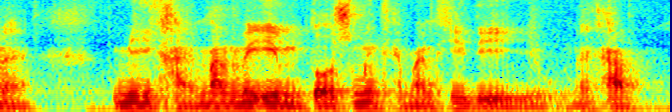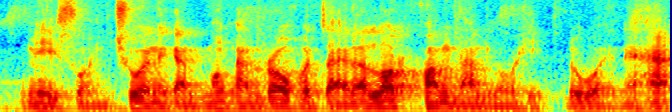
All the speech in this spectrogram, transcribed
เนี่ยมีไขมันไม่อิ่มตัวซึ่งเป็นไขมันที่ดีอยู่นะครับมีส่วนช่วยในการป้องกันโรคหัวใจและลดความดันโลหิตด้วยนะฮะ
